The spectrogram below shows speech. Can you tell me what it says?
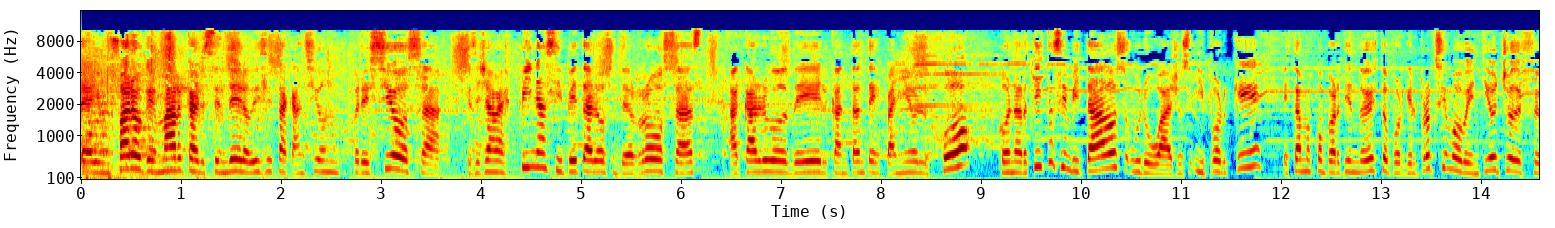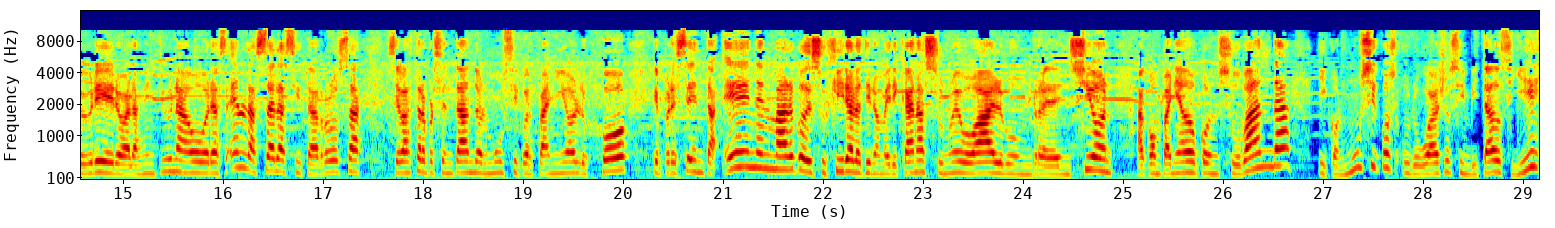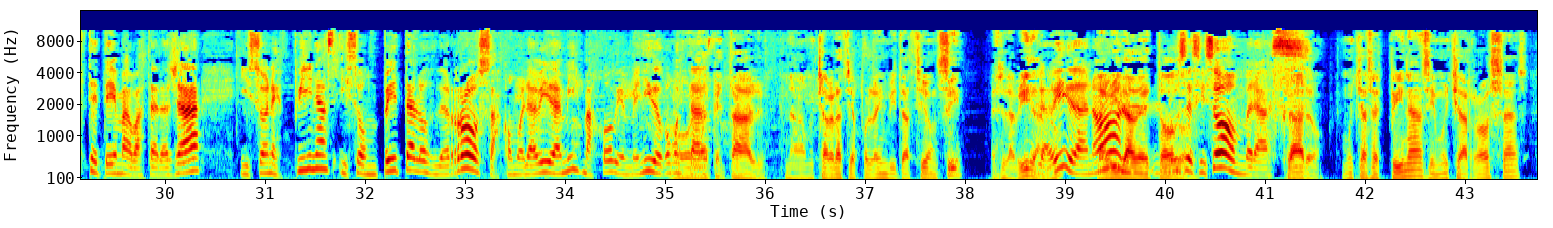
Hay un faro que marca el sendero, dice esta canción preciosa que se llama Espinas y pétalos de rosas, a cargo del cantante español Jo con artistas invitados uruguayos. ¿Y por qué estamos compartiendo esto? Porque el próximo 28 de febrero a las 21 horas en la sala Citarrosa se va a estar presentando el músico español Jo, que presenta en el marco de su gira latinoamericana su nuevo álbum Redención, acompañado con su banda y con músicos uruguayos invitados. Y este tema va a estar allá y son espinas y son pétalos de rosas, como la vida misma. Jo, bienvenido, ¿cómo Hola, estás? ¿qué tal? Nada, muchas gracias por la invitación. Sí, es la vida. La ¿no? vida, ¿no? La vida de todo. Luces y sombras. Claro, muchas espinas y muchas rosas.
